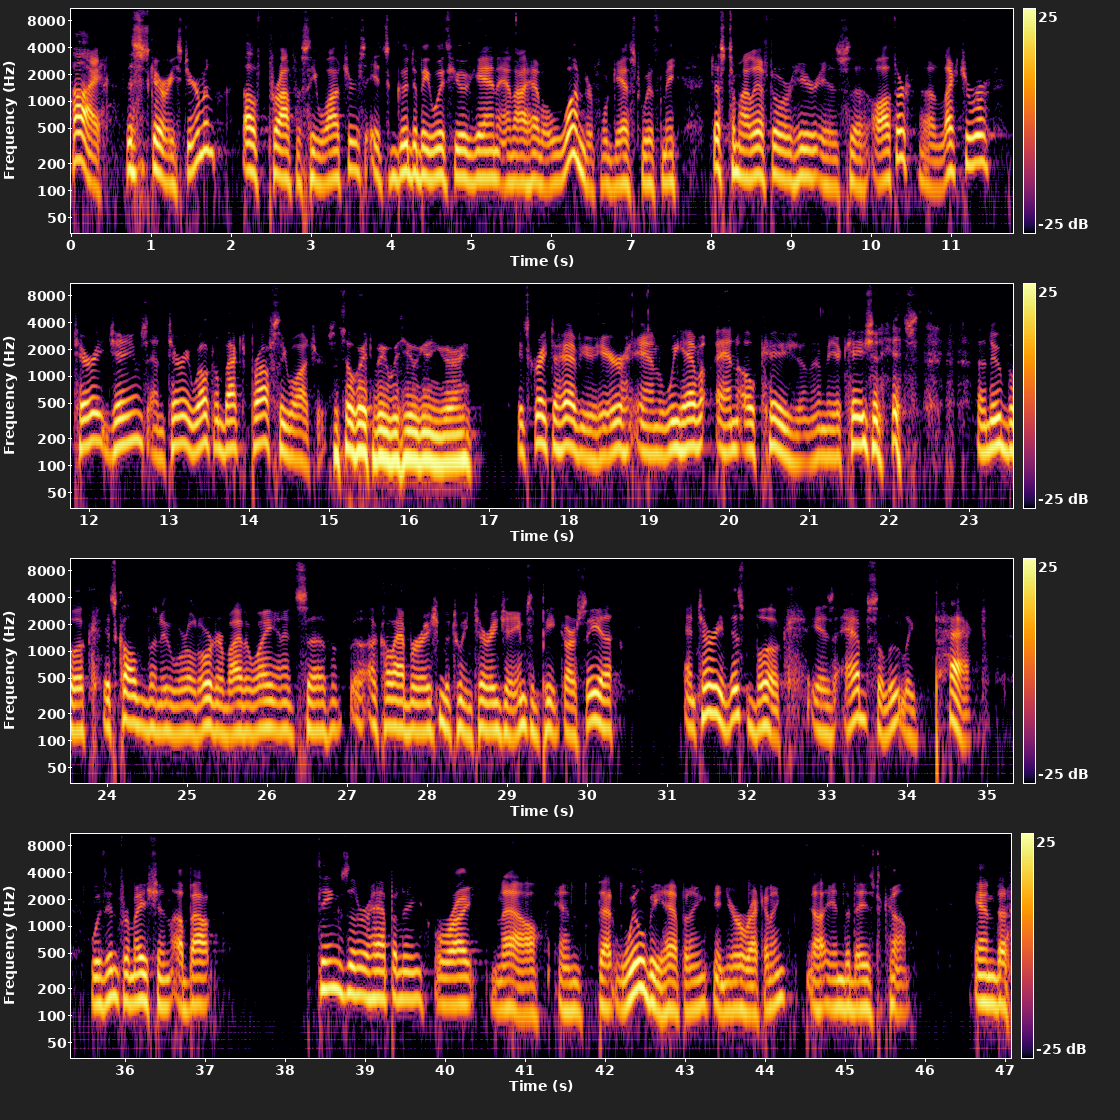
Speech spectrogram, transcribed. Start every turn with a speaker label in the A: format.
A: Hi, this is Gary Stearman of Prophecy Watchers. It's good to be with you again, and I have a wonderful guest with me. Just to my left over here is uh, author, uh, lecturer, Terry James. And Terry, welcome back to Prophecy Watchers.
B: It's so great to be with you again, Gary.
A: It's great to have you here, and we have an occasion, and the occasion is a new book. It's called The New World Order, by the way, and it's uh, a collaboration between Terry James and Pete Garcia. And Terry, this book is absolutely packed with information about things that are happening right now and that will be happening in your reckoning uh, in the days to come. And uh,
